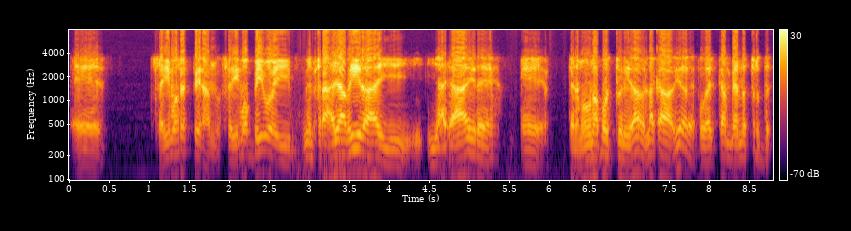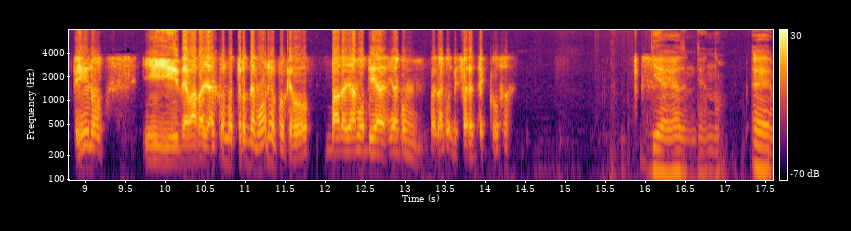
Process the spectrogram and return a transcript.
eh, seguimos respirando, seguimos vivos y mientras haya vida y, haya aire, eh, tenemos una oportunidad, ¿verdad? Cada día de poder cambiar nuestros destinos y de batallar con nuestros demonios porque todos batallamos día a día con, ¿verdad? Con diferentes cosas. Ya, ya te entiendo. Eh,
